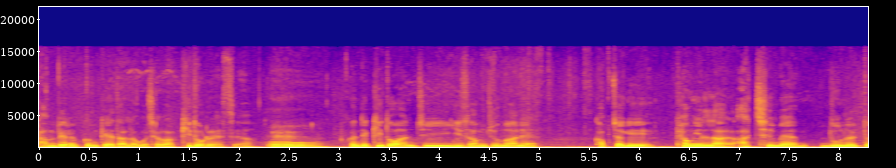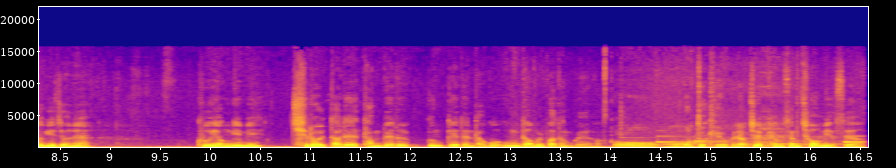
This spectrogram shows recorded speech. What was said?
담배를 끊게 해달라고 제가 기도를 했어요. 오. 근데 기도한 지 2, 3주 만에 갑자기 평일날 아침에 눈을 뜨기 전에 그 형님이 7월 달에 담배를 끊게 된다고 응답을 받은 거예요. 오. 어떻게요? 그냥 제 평생 처음이었어요.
